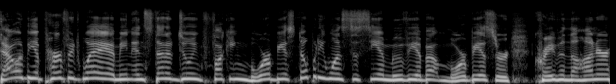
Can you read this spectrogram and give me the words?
That would be a perfect way. I mean, instead of doing fucking Morbius, nobody wants to see a movie about Morbius or Kraven the Hunter.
